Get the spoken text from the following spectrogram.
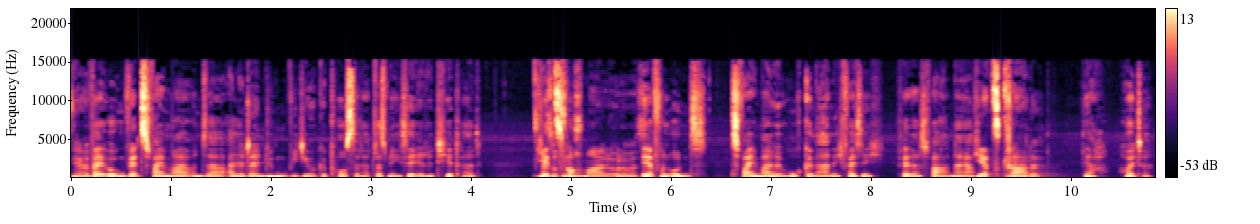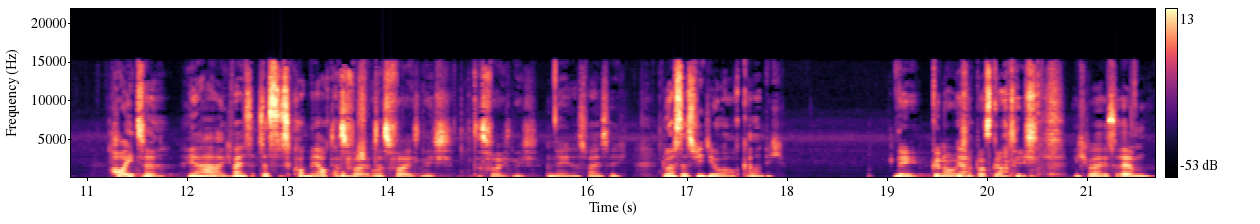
Ja. Weil irgendwer zweimal unser Alle dein Lügen-Video gepostet hat, was mich sehr irritiert hat. Jetzt also nochmal, oder was? Ja, von uns. Zweimal hochgeladen. Ich weiß nicht, wer das war. Naja. Jetzt gerade. Ja, heute. Heute? Ja, ich weiß, das ist, kommt mir auch Das komisch war, vor. das war ich nicht. Das war ich nicht. nee, das weiß ich. Du hast das Video auch gar nicht. Nee, genau, ich Ja. habe das gar nicht. Ich weiß. Ähm,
